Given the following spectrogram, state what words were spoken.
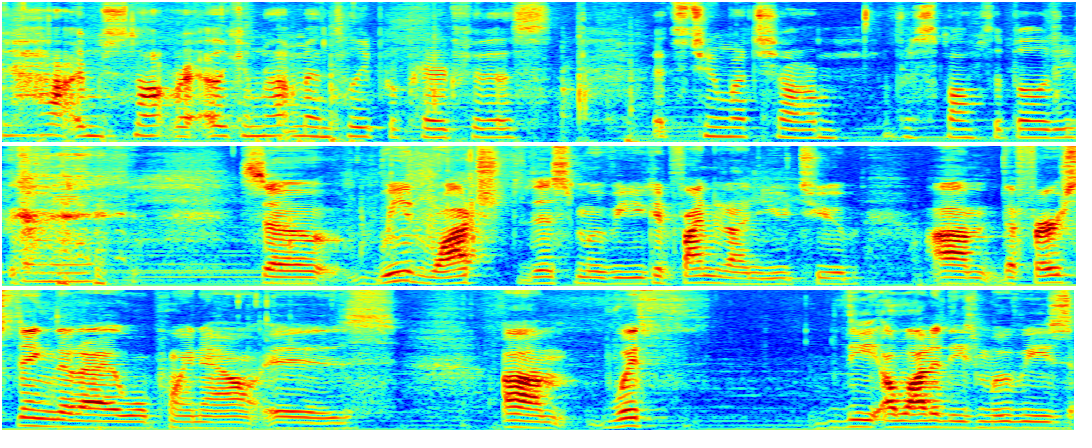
Yeah, I'm just not re- like I'm not mentally prepared for this. It's too much um responsibility for me. So we had watched this movie. You can find it on YouTube. Um, the first thing that I will point out is um, with the a lot of these movies,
